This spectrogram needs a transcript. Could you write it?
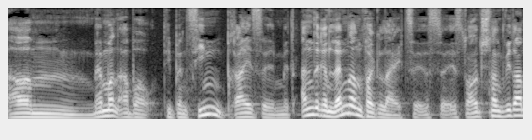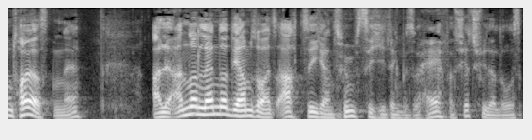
Ähm, wenn man aber die Benzinpreise mit anderen Ländern vergleicht, ist, ist Deutschland wieder am teuersten. Ne? Alle anderen Länder, die haben so 1,80, 1,50. Ich denke mir so, hä, was ist jetzt wieder los?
